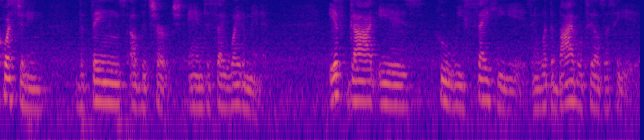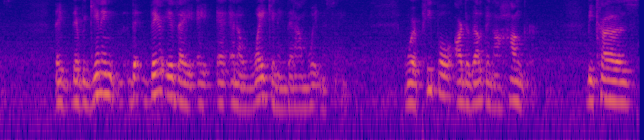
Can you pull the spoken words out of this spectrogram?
questioning the things of the church, and to say, wait a minute, if God is who we say He is, and what the Bible tells us He is, they they're beginning. There is a, a an awakening that I'm witnessing, where people are developing a hunger because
